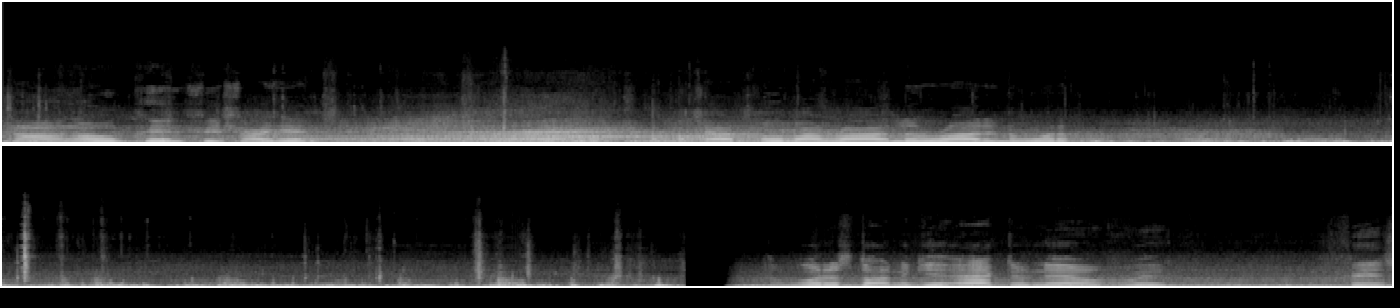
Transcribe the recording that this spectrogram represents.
Strong old pinfish right here. Try to pull my rod, little rod in the water. The water's starting to get active now with fish.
